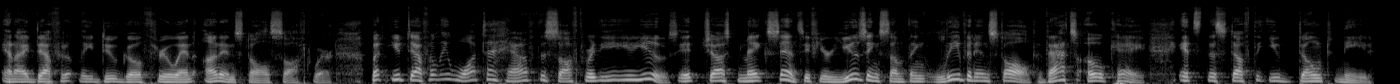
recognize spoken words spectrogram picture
and I definitely do go through and uninstall software. But you definitely want to have the software that you use. It just makes sense. If you're using something, leave it installed. That's okay. It's the stuff that you don't need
